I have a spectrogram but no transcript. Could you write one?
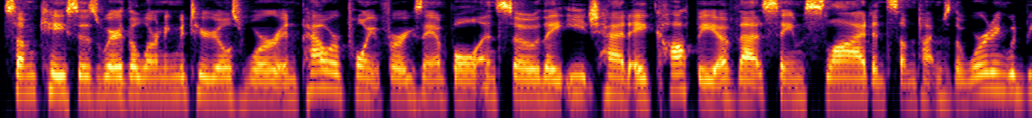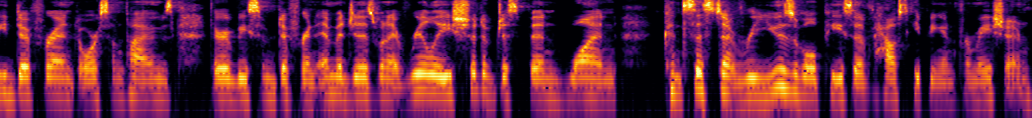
some cases where the learning materials were in PowerPoint, for example. And so they each had a copy of that same slide. And sometimes the wording would be different, or sometimes there would be some different images when it really should have just been one consistent, reusable piece of housekeeping information.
